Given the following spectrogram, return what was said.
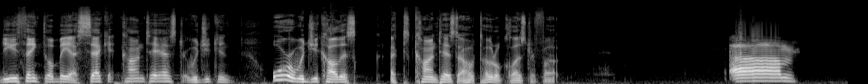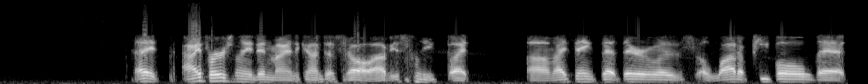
Do you think there'll be a second contest, or would you can, or would you call this a contest a total clusterfuck? Um, I I personally didn't mind the contest at all, obviously, but um, I think that there was a lot of people that,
